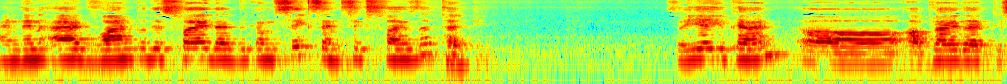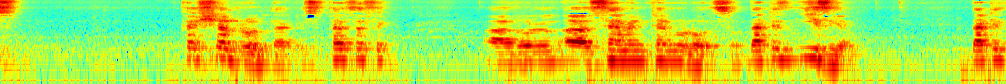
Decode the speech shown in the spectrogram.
and then add 1 to this 5 that becomes 6 and 6 5s are 30 so here you can uh, apply that special rule that specific uh, rule uh, 7 10 rule also that is easier that is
